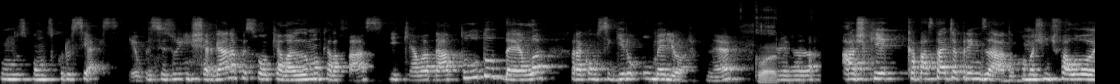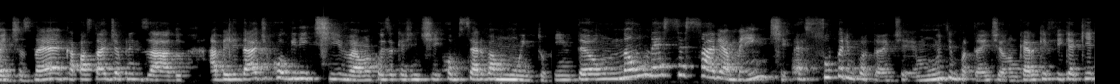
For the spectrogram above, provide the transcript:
um dos pontos cruciais. Eu preciso enxergar na pessoa que ela ama o que ela faz e que ela dá tudo dela para conseguir o melhor, né? Claro. Uh, Acho que capacidade de aprendizado, como a gente falou antes, né? Capacidade de aprendizado, habilidade cognitiva é uma coisa que a gente observa muito. Então, não necessariamente é super importante, é muito importante. Eu não quero que fique aqui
